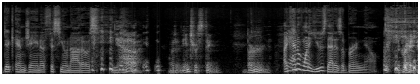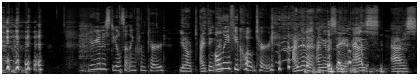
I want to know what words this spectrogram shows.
Dick and Jane aficionados. yeah. What an interesting burn. I Yeah. kind of want to use that as a burn now. Right. You're gonna steal something from Turd You know, I think only if you quote Turd. I'm gonna I'm gonna say as as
